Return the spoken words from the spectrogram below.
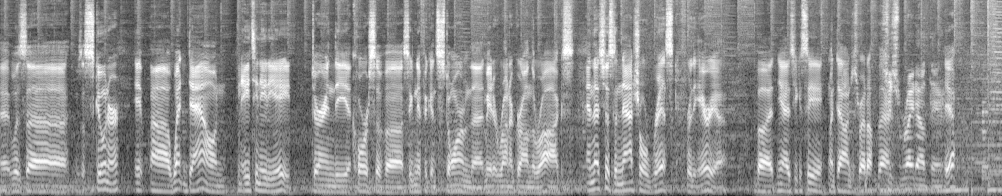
It was, uh, it was a schooner. It uh, went down in 1888 during the course of a significant storm that made it run aground the rocks. And that's just a natural risk for the area. But yeah, as you can see, it went down just right off there. Just right out there. yeah.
